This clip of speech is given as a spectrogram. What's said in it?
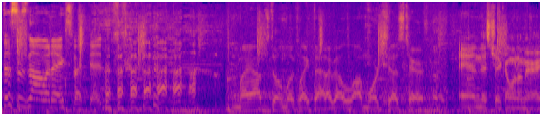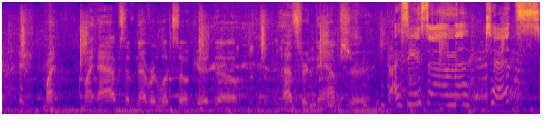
This is not what I expected. My abs don't look like that. I've got a lot more chest hair. And this chick I want to marry. My my abs have never looked so good though. That's for damn sure. I see some tits.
